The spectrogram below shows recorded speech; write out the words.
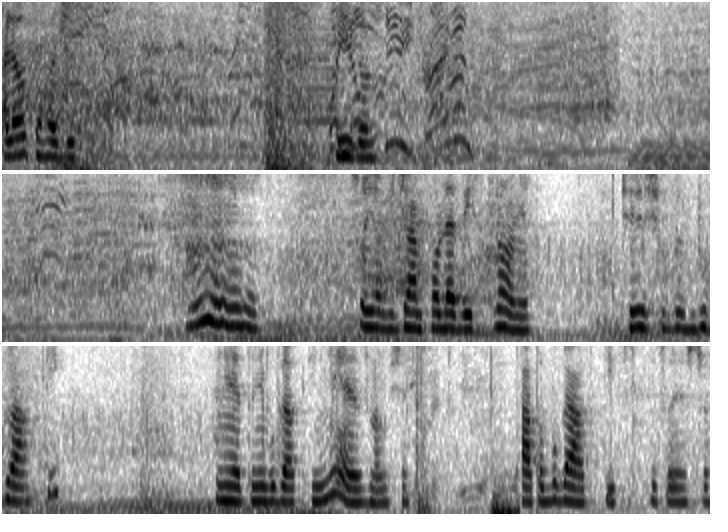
Ale o co chodzi? Driving? Co ja widziałam po lewej stronie? Czyżby Bugatti? Nie, to nie Bugatti. Nie znam się. A, to Bugatti. I co jeszcze?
